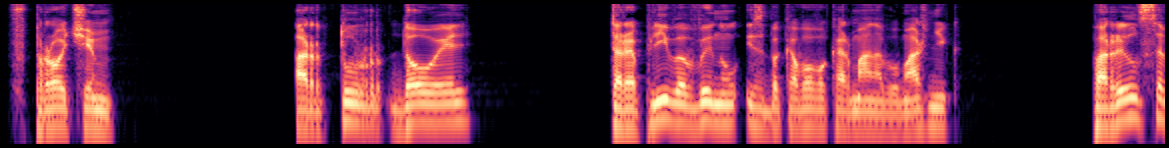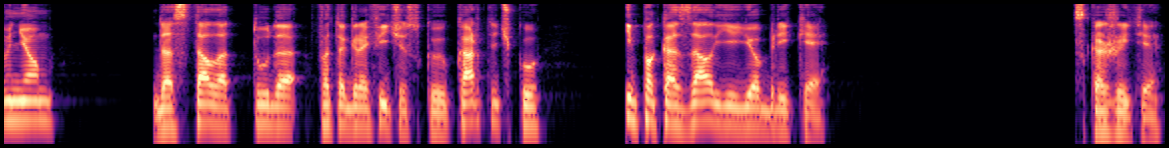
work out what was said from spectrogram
Впрочем, Артур Доуэль торопливо вынул из бокового кармана бумажник, порылся в нем, достал оттуда фотографическую карточку и показал ее Брике. Скажите,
